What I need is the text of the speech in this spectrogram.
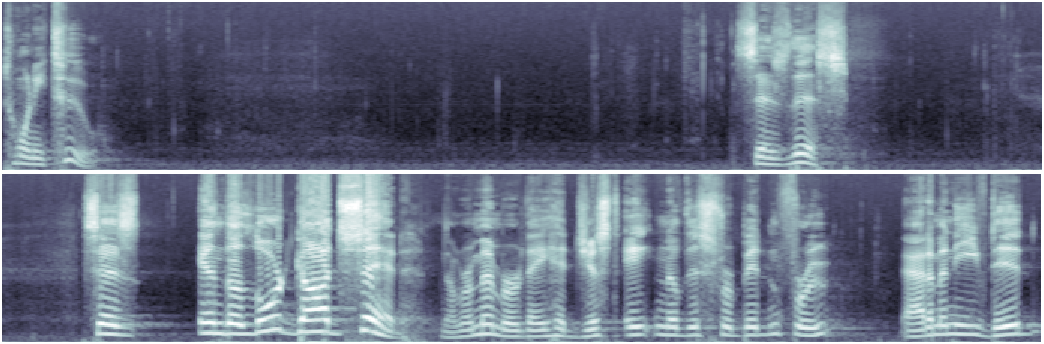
22 says this. Says, And the Lord God said, now remember, they had just eaten of this forbidden fruit. Adam and Eve did.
